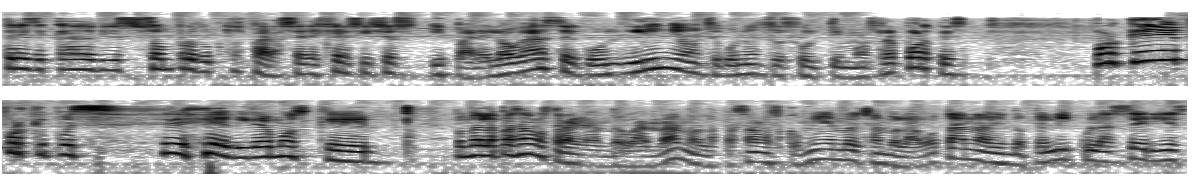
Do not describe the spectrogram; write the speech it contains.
3 de cada 10 son productos para hacer ejercicios y para el hogar, según Linion, según en sus últimos reportes. ¿Por qué? Porque pues digamos que pues nos la pasamos tragando, banda, nos la pasamos comiendo, echando la botana, viendo películas, series,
